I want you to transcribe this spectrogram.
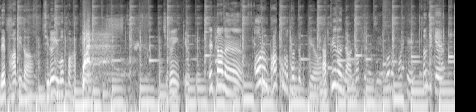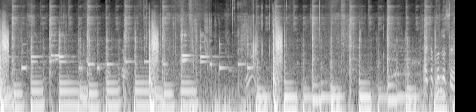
내 밥이다. 지렁이 먹방 할게. 지렁이 끼울게요 일단은 얼음 밖으로 던져볼게요. 잡히는지 안 잡히는지 얼음 밖에. 던질게요. 자 일단 던졌어요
